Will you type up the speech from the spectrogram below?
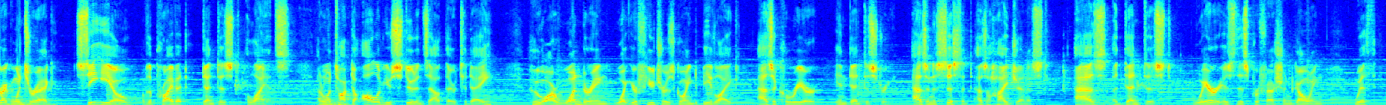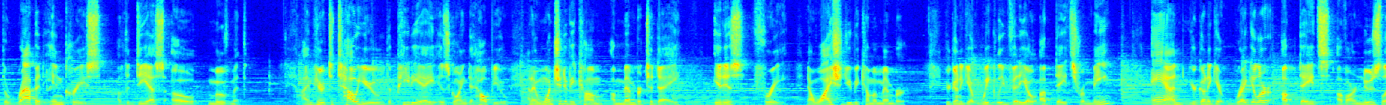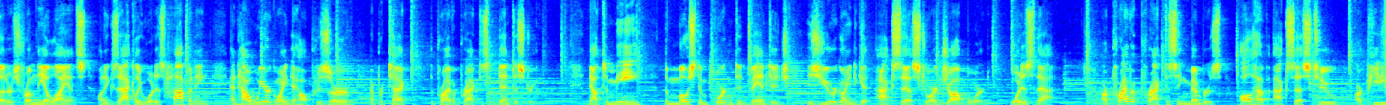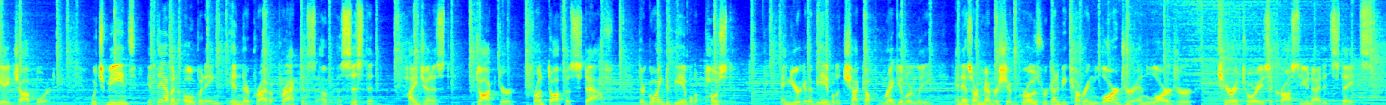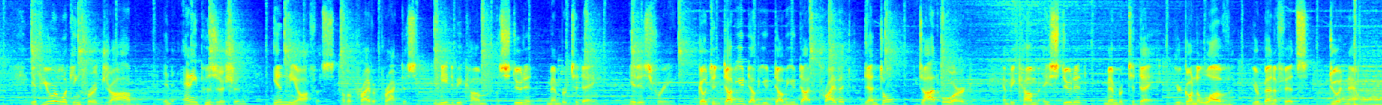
Greg Winteregg, CEO of the Private Dentist Alliance. I want to talk to all of you students out there today who are wondering what your future is going to be like as a career in dentistry, as an assistant, as a hygienist, as a dentist. Where is this profession going with the rapid increase of the DSO movement? I'm here to tell you that PDA is going to help you, and I want you to become a member today. It is free. Now, why should you become a member? You're going to get weekly video updates from me, and you're going to get regular updates of our newsletters from the Alliance on exactly what is happening and how we are going to help preserve and protect the private practice of dentistry. Now, to me, the most important advantage is you are going to get access to our job board. What is that? Our private practicing members all have access to our PDA job board which means if they have an opening in their private practice of assistant, hygienist, doctor, front office staff, they're going to be able to post it. And you're going to be able to check up regularly. And as our membership grows, we're going to be covering larger and larger territories across the United States. If you are looking for a job in any position in the office of a private practice, you need to become a student member today. It is free. Go to www.privatedental.com org and become a student member today. You're going to love your benefits. Do it now.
